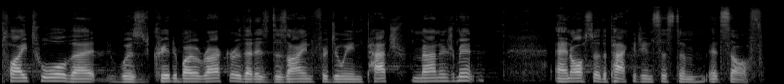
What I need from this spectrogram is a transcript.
ply tool that was created by a Racker that is designed for doing patch management, and also the packaging system itself.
